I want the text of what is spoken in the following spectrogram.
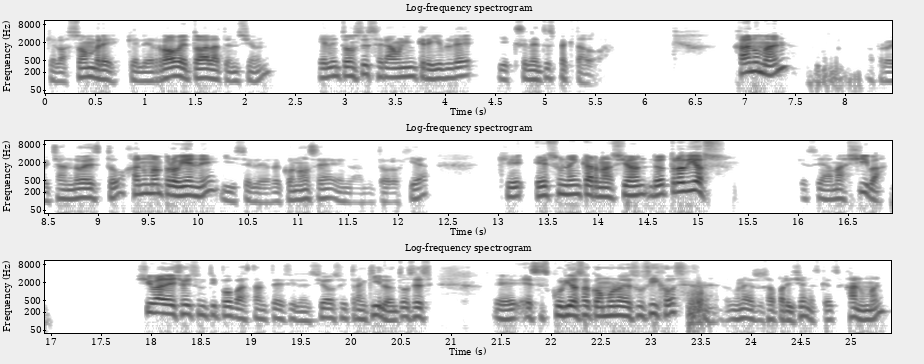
que lo asombre, que le robe toda la atención, él entonces será un increíble y excelente espectador. Hanuman, aprovechando esto, Hanuman proviene, y se le reconoce en la mitología, que es una encarnación de otro dios, que se llama Shiva. Shiva, de hecho, es un tipo bastante silencioso y tranquilo. Entonces, eh, es, curioso cómo uno de sus hijos, una de sus apariciones, que es Hanuman,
